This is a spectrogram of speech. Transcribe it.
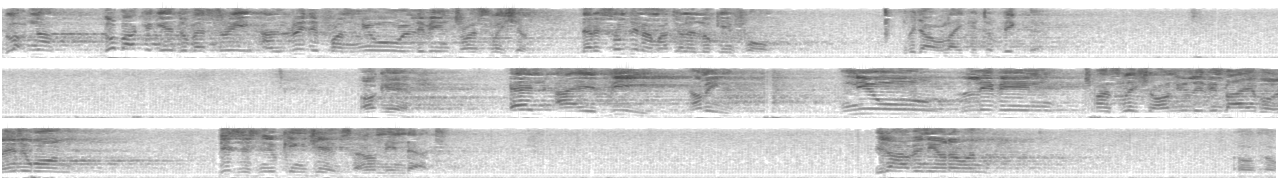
Look, now, go back again to verse 3 and read it from New Living Translation. There is something I'm actually looking for, which I would like you to pick there. Okay. NIV. I mean, New Living Translation or New Living Bible. Anyone? This is New King James. I don't mean that. You don't have any other one? Oh no.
